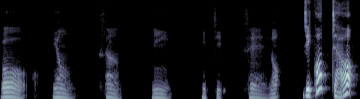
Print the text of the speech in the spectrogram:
5、4、3、2、1、せーの。事故っちゃお。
